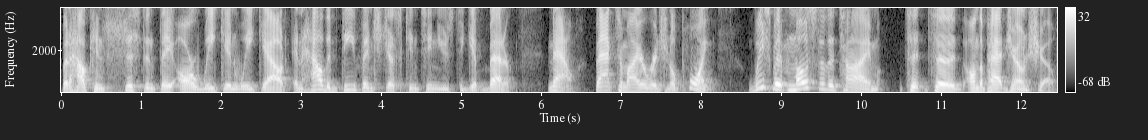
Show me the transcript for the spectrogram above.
but how consistent they are week in, week out, and how the defense just continues to get better. Now, back to my original point. We spent most of the time to, to on the Pat Jones show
